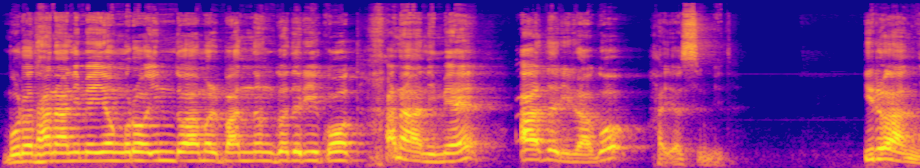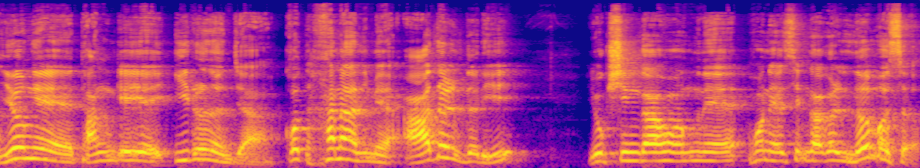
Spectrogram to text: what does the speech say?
무릇 하나님의 영으로 인도함을 받는 그들이 곧 하나님의 아들이라고 하였습니다. 이러한 영의 단계에 이르는 자, 곧 하나님의 아들들이 육신과 혼의, 혼의 생각을 넘어서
